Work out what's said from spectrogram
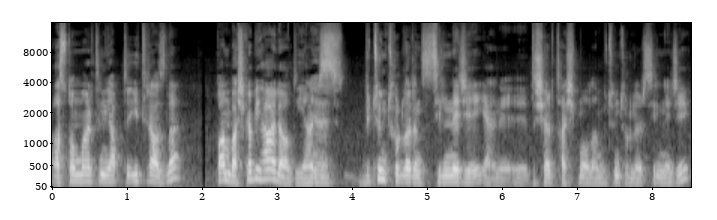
Aston Martin yaptığı itirazla bambaşka bir hal aldı. Yani Evet. bütün turların silineceği yani e, dışarı taşma olan bütün turları silineceği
